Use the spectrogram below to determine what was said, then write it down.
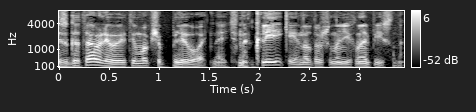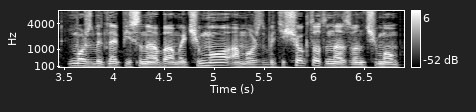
изготавливает, им вообще плевать на эти наклейки и на то, что на них написано. Может быть, написано «Обама чмо», а может быть, еще кто-то назван чмом,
